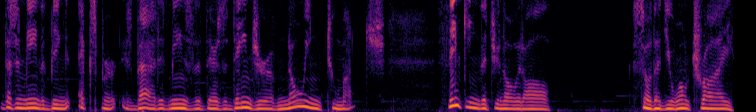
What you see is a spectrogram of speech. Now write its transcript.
It doesn't mean that being an expert is bad. It means that there's a danger of knowing too much, thinking that you know it all, so that you won't try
